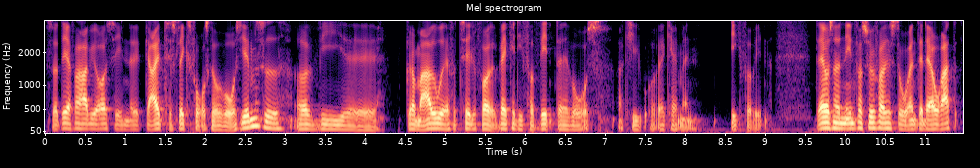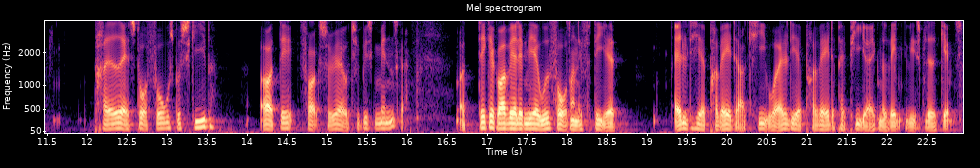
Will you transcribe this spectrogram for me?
Så derfor har vi også en øh, guide til slægtsforskere på vores hjemmeside, og vi øh, gør meget ud af at fortælle folk, hvad kan de forvente af vores arkiv, og hvad kan man ikke forvente. Der er jo sådan inden for søfartshistorien, den er jo ret præget af et stort fokus på skibe, og det folk søger er jo typisk mennesker. Og det kan godt være lidt mere udfordrende, fordi at alle de her private arkiver, alle de her private papirer er ikke nødvendigvis blevet gemt.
